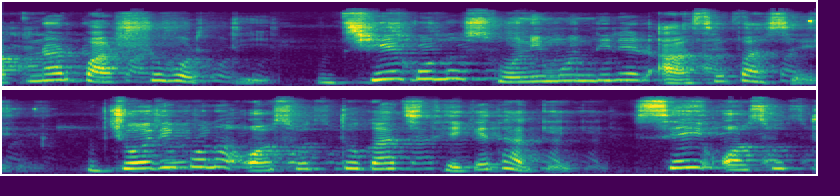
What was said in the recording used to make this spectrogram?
আপনার পার্শ্ববর্তী যে কোনো শনি মন্দিরের আশেপাশে যদি কোনো অসত্য গাছ থেকে থাকে, সেই অসত্য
